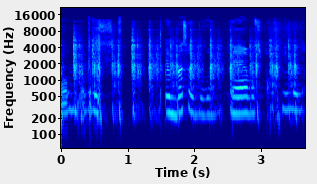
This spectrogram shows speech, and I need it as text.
Oben, aber das. Ein Wasserbrunnen. Ja, was braucht niemand?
